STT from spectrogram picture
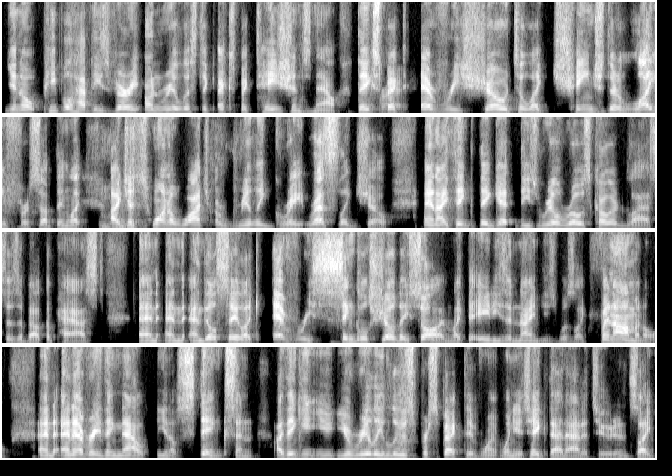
you know, people have these very unrealistic expectations now. They expect right. every show to like change their life or something. Like, mm-hmm. I just want to watch a really great wrestling show. And I think they get these real rose colored glasses about the past and and and they'll say like every single show they saw in like the 80s and 90s was like phenomenal. And and everything now you know stinks. And i think you you really lose perspective when, when you take that attitude. And it's like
